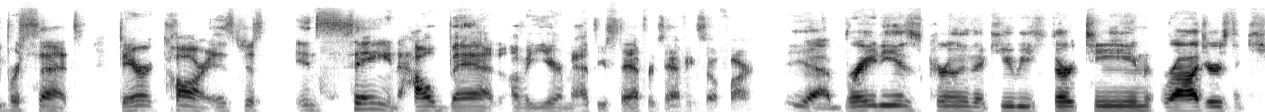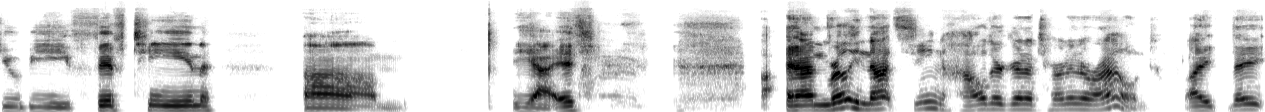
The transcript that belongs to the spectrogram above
Brissett, Derek Carr. It's just insane how bad of a year Matthew Stafford's having so far. Yeah, Brady is currently the QB 13, Rodgers the QB 15. Um yeah, it's and I'm really not seeing how they're going to turn it around. Like they,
